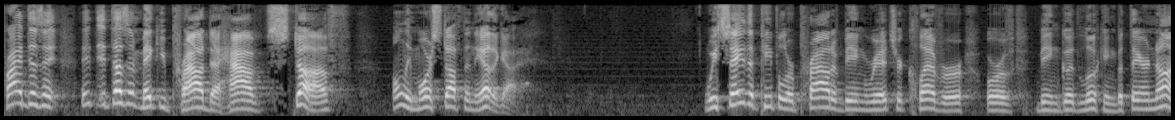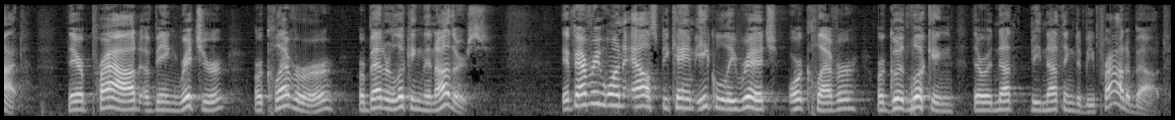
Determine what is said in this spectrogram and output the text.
Pride doesn't, it, it doesn't make you proud to have stuff, only more stuff than the other guy. We say that people are proud of being rich or clever or of being good looking, but they are not. They are proud of being richer or cleverer or better looking than others. If everyone else became equally rich or clever or good looking, there would not be nothing to be proud about.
